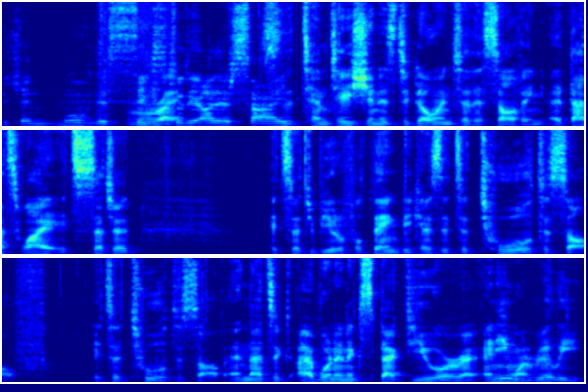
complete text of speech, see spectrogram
I can move the six Right. to the other So the temptation is to go into the solving. That's why it's such a it's such a beautiful thing because it's a tool to solve. It's a tool to solve, and that's I wouldn't expect you or anyone really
